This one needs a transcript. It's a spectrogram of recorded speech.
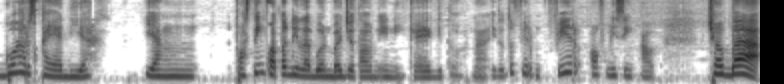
gue harus kayak dia yang posting foto di Labuan Bajo tahun ini kayak gitu. Nah itu tuh fear, fear of missing out. Coba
